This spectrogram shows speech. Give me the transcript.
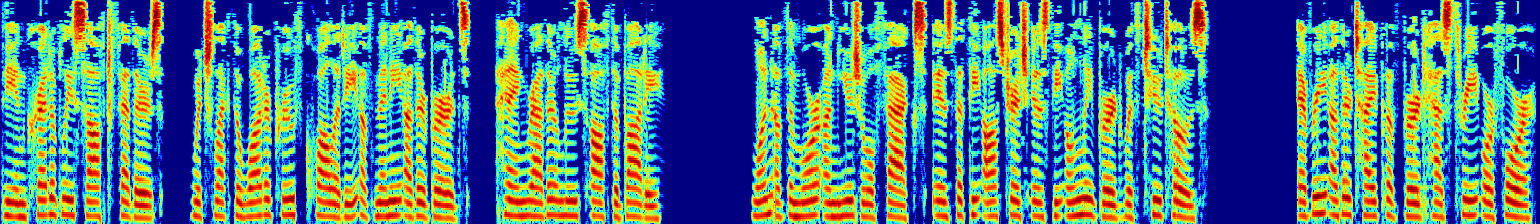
The incredibly soft feathers, which lack the waterproof quality of many other birds, hang rather loose off the body. One of the more unusual facts is that the ostrich is the only bird with two toes. Every other type of bird has three or four.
